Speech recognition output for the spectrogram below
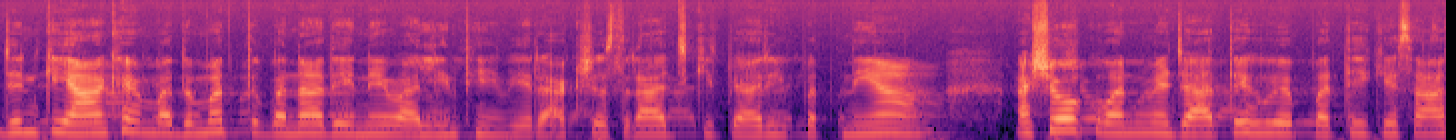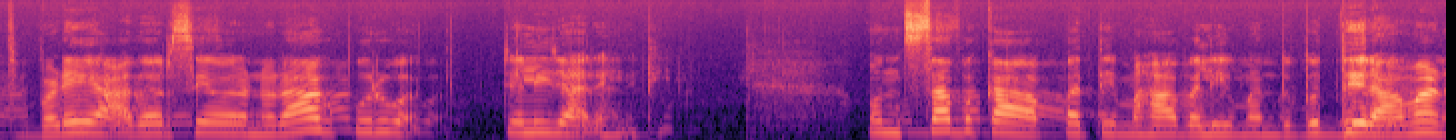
जिनकी आँखें मदमत बना देने वाली थीं, वे राक्षस राज की प्यारी पत्नियाँ, अशोक वन में जाते हुए पति के साथ बड़े आदर से और अनुराग पूर्वक चली जा रही थी। उन सब का पति महाबली मंद बुद्धि रावण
